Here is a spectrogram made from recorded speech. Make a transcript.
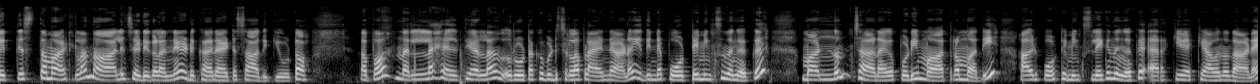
വ്യത്യസ്തമായിട്ടുള്ള നാല് ചെടികൾ തന്നെ എടുക്കാനായിട്ട് സാധിക്കും കേട്ടോ. അപ്പോൾ നല്ല ഹെൽത്തി ഉള്ള റൂട്ടൊക്കെ പിടിച്ചുള്ള പ്ലാന്റ് ആണ്. ഇതിന്റെ പോട്ടി മിക്സ് നിങ്ങൾക്ക് മണ്ണും ചാണകപ്പൊടിയും മാത്രം മതി. ആ ഒരു പോട്ടി മിക്സിലേക്ക് നിങ്ങൾക്ക് ഇറക്കി വെക്കാവുന്നതാണ്.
